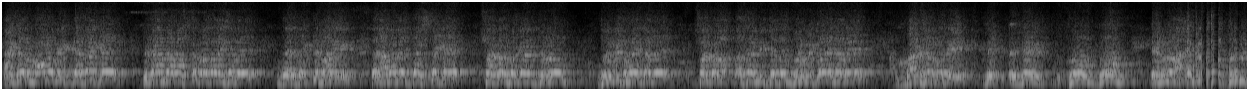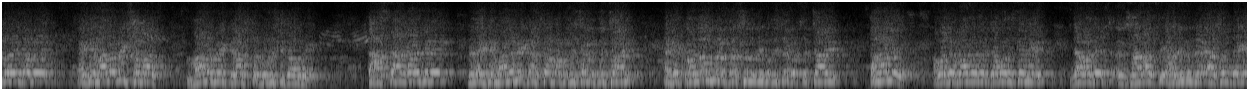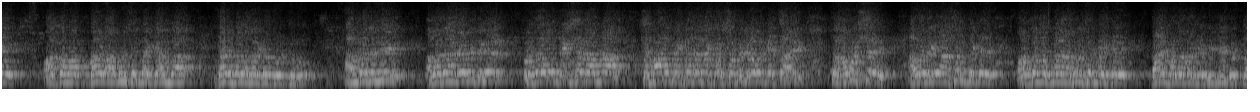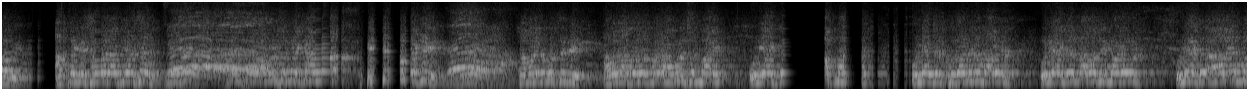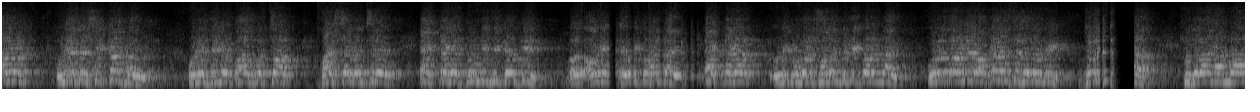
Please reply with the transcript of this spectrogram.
একজন মানবিক নেতাকে যদি আমরা রাষ্ট্রপ্রধান হিসেবে দেখতে পারি, তাহলে আমাদের দেশ থেকে সকল প্রকার জুলুম দুর্বৃত হয়ে যাবে। চাই তাহলে আমাদের বাংলাদেশ জামাত ইসলামের আমাদের হাজিরুদ্দিনের আসন থেকে অধ্যাপক ভাইকে আমরা ভোট দেবো। আমরা যদি আমাদের আগামী দিনের প্রধানমন্ত্রী আমরা সে মানবিক নেতাটাকে শফিক রহমানকে চাই তো অবশ্যই আমাদেরকে আসন থেকে অধ্যাপক আবুল হোসেন ভাইকে দাঁড়িপাল্লা মার্কা বিজয় করতে হবে। আপনাকে সবাই রাজি আছেন? হোসেন ভাইকে আমরা? সম্মানিত উপস্থিতি আমাদের অধ্যাপক আবুল হোসেন ভাই উনি একজন উনি একজন ক্ষুদাবিরু মানুষ উনি একজন নামাজি মানুষ উনি একজন আলেম মানুষ উনি একজন শিক্ষক মানুষ। উনি দীর্ঘ পাঁচ বছর ভাইস চেয়ারম্যান ছিলেন। এক টাকার দুর্নীতি কেউ কি উনি উনি করেন নাই। এক টাকার উনি কখনো সদন ভিত্তিক করেন নাই। কোন ধরনের অকারেন্সের সাথে উনি জড়িত না। সুতরাং আমরা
